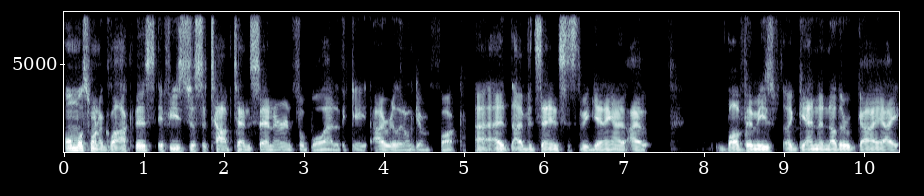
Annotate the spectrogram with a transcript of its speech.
almost want to Glock this if he's just a top 10 center in football out of the gate. I really don't give a fuck. I, I, have been saying since the beginning. I, I love him. He's again another guy I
